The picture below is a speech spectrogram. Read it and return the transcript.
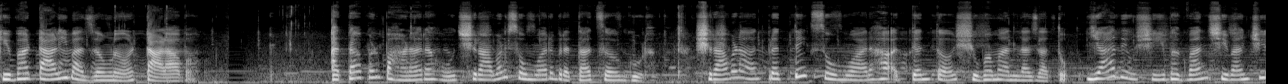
किंवा टाळी वाजवणं टाळावं. आता आपण पाहणार आहोत श्रावण सोमवार व्रताचं गुढ. श्रावणात प्रत्येक सोमवार हा अत्यंत शुभ मानला जातो. या दिवशी भगवान शिवांची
